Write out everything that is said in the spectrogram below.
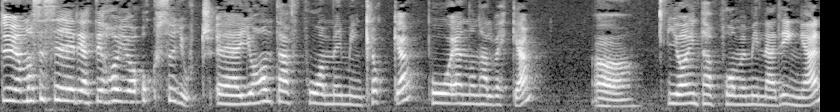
Du, jag måste säga det att det har jag också gjort. Eh, Jag har inte haft på mig min klocka på en och en halv vecka. Ja. Jag har inte haft på mig mina ringar.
